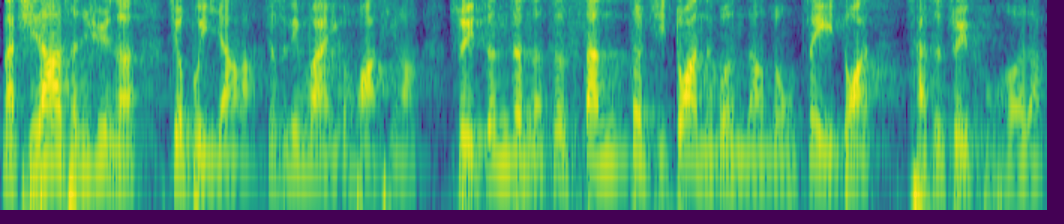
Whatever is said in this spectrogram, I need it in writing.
那其他程序呢就不一样了，就是另外一个话题了。所以真正的这三这几段的过程当中，这一段才是最符合的。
